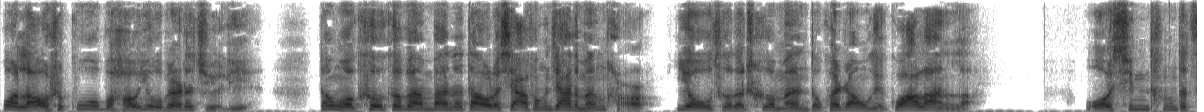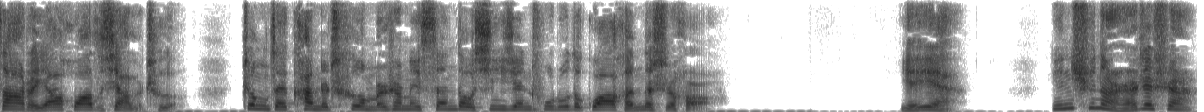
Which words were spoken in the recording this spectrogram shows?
我老是估不好右边的距离。等我磕磕绊绊的到了夏风家的门口，右侧的车门都快让我给刮烂了。我心疼的咂着牙花子下了车，正在看着车门上那三道新鲜出炉的刮痕的时候，爷爷，您去哪儿啊？这是？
